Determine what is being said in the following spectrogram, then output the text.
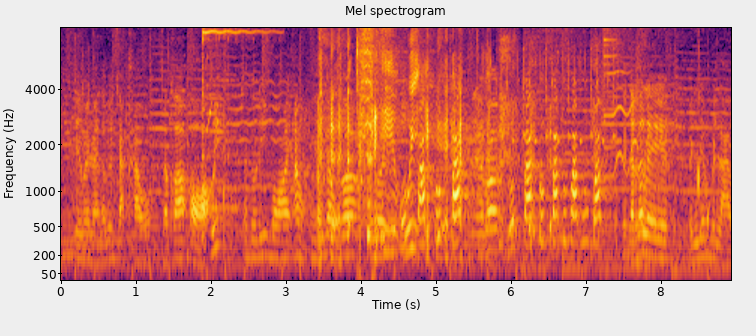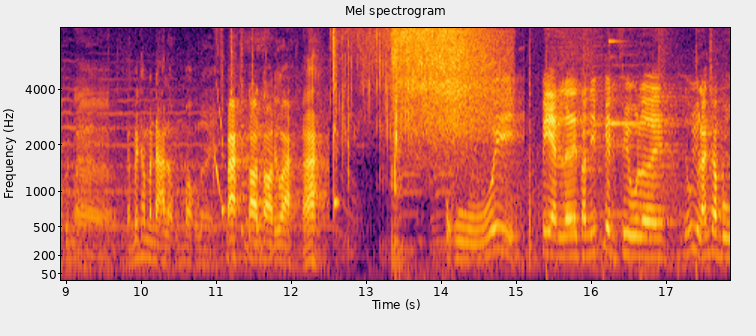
อืมดื่มไปร้านก็รู้จักเขา แล้วก็อ๋อ อุ้ยซันโตรี่บอย เอ้าทีนี้เราก็อุ๊ปุ๊บย ปั๊บปุ๊บปั๊บ แล้วก็ปุ๊บปั๊บปุ๊บปั๊บปุ๊บปั๊บปุ๊บปั๊บ แล้วก็เลยเป็นเรื่องเป็นราวขึ้นเอมา อแต่ไม่ธรรมดาหรอกผมบอกเลยไปต่อต่อดีกว่า นะโอ้โหย เปลี่ยนเลยตอนนี้เปลี่ยนฟิลเลยนึกว่าอยู่ร้านชาบู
